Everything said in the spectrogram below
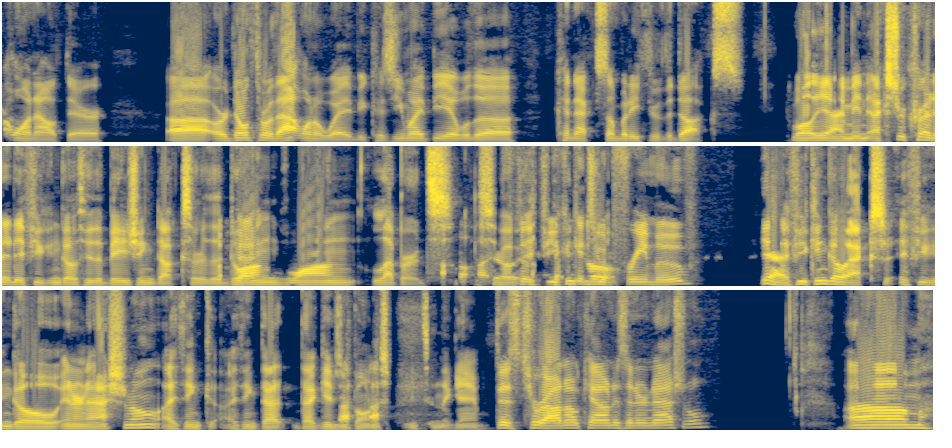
that one out there, uh, or don't throw that one away because you might be able to connect somebody through the Ducks. Well, yeah. I mean, extra credit if you can go through the Beijing Ducks or the Okay. Duong Wang Leopards. Uh, So so if you can you go, a free move. yeah, if you can go extra, if you can go international, I think I think that that gives you bonus points in the game. Does Toronto count as international? Um,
